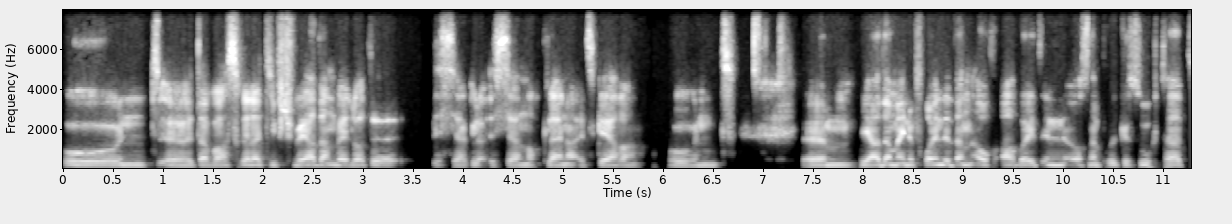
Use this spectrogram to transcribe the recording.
Und äh, da war es relativ schwer dann, weil Lotte ist ja, ist ja noch kleiner als Gera. Und ähm, ja, da meine Freunde dann auch Arbeit in Osnabrück gesucht hat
